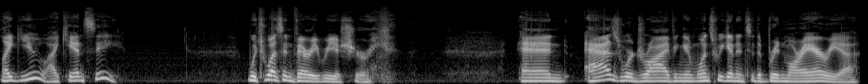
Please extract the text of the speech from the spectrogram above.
Like you, I can't see. Which wasn't very reassuring. and as we're driving, and once we get into the Bryn Mawr area,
